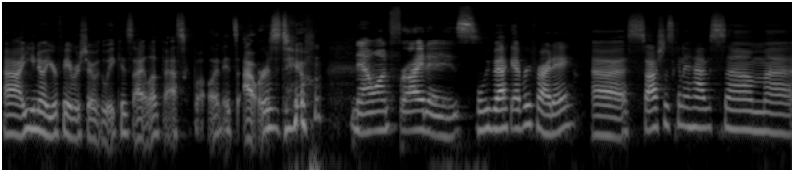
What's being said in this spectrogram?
Uh, you know your favorite show of the week is I Love Basketball, and it's ours too. now on Fridays. We'll be back every Friday. Uh, Sasha's going to have some uh,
